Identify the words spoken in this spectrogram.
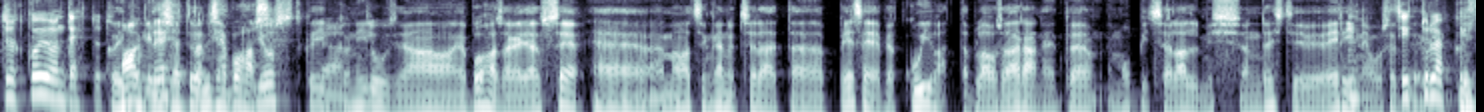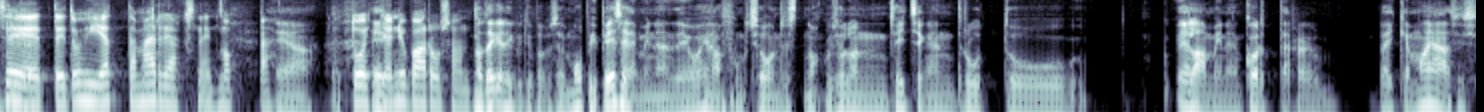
tuled koju, on tehtud. maagiliselt on ise puhas. just, kõik ja. on ilus ja, ja puhas, aga just see, eh, ma vaatasin ka nüüd seda, et ta peseb ja kuivatab lausa ära need eh, mopid seal all, mis on tõesti erinev erinevused. siit tulebki kõikide... see, et ei tohi jätta märjaks neid moppe. et tootja on juba aru saanud. no tegelikult juba see mopi pesemine on ju hea funktsioon, sest noh, kui sul on seitsekümmend ruutu elamine, korter väike maja, siis,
